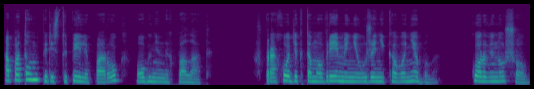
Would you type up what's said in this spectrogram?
а потом переступили порог огненных палат. В проходе к тому времени уже никого не было. Корвин ушел.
